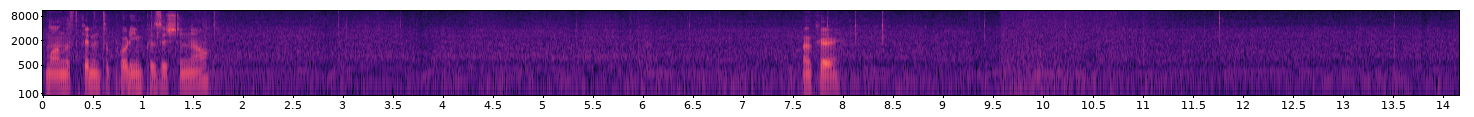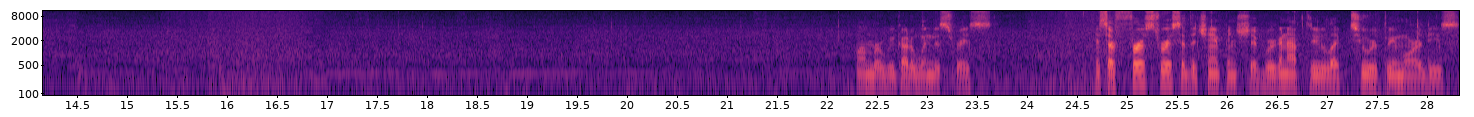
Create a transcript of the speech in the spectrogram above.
Come on, let's get into podium position now. Okay. Remember, we gotta win this race. It's our first race of the championship. We're gonna have to do like two or three more of these.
